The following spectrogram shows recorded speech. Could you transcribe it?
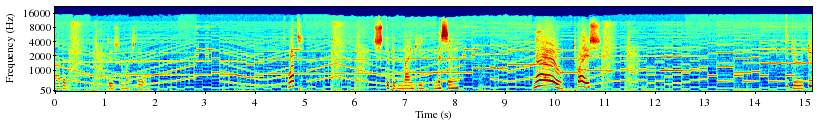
I didn't do so much, did it? What? Stupid Mankey, missing. No! Twice! Do do do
